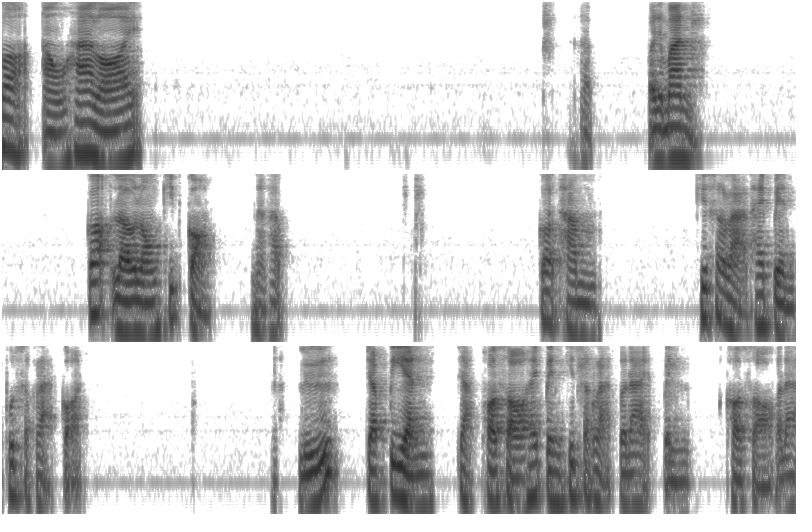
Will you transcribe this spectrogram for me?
ก็เอาห้าร้อยนะครับ ปัจจุบัน ก็เราลองคิดก่อนนะครับ ก็ทำคิดศักราชให้เป็นพุทธศักราชก่อน หรือจะเปลี่ยนจากพศให้เป็นคริดศักราชก็ได้เป็นคศก็ได้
